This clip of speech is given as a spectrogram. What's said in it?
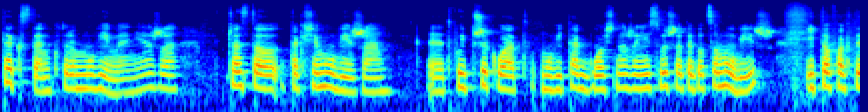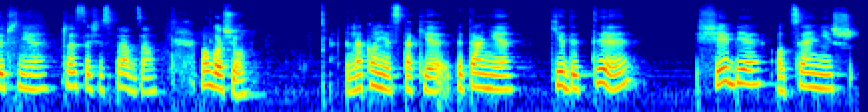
tekstem, którym mówimy, nie? że często tak się mówi, że e, Twój przykład mówi tak głośno, że nie słyszę tego, co mówisz, i to faktycznie często się sprawdza. Małgosiu, na koniec takie pytanie: kiedy Ty siebie ocenisz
